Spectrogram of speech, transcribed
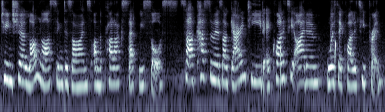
to ensure long-lasting designs on the products that we source. So our customers are guaranteed a quality item with a quality print.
